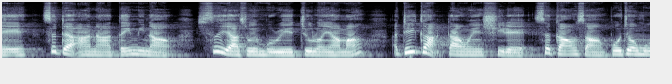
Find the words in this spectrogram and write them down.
လည်းစစ်တပ်အာဏာသိမ်းပြီးနောက်စစ်ရာဇဝတ်မှုတွေကျူးလွန်ရမှာအဓိကတာဝန်ရှိတဲ့စစ်ကောင်းဆောင်ဗိုလ်ချုပ်မှု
